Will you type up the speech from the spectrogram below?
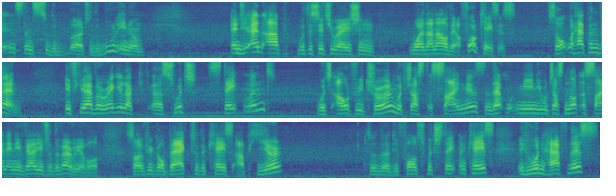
instance to the uh, to the bool enum, and you end up with a situation where now there are four cases. So what would happen then? If you have a regular uh, switch statement, which out return with just assignments, then that would mean you would just not assign any value to the variable. So if you go back to the case up here, to the default switch statement case, if you wouldn't have this,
